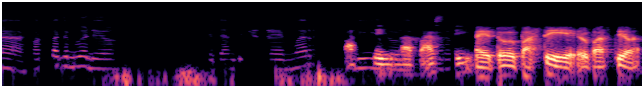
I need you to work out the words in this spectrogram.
Nah, fakta kedua Del. Kecantikan Remar pasti lah pasti. Nah itu pasti itu pasti lah.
